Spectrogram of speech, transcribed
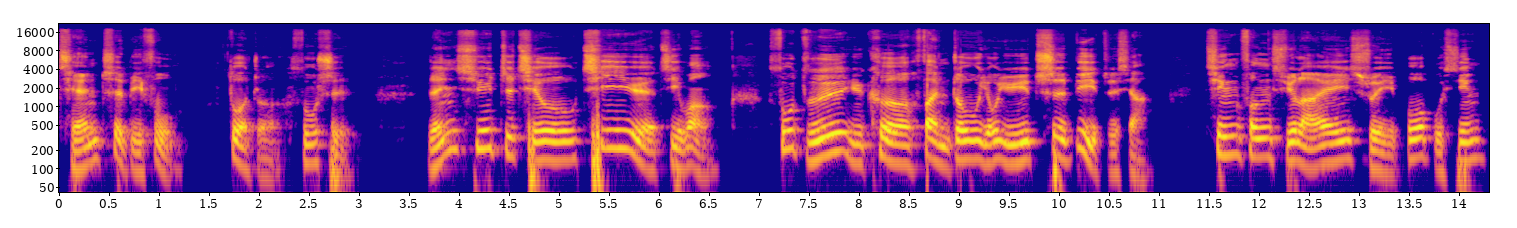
《前赤壁赋》作者苏轼。壬戌之秋，七月既望，苏子与客泛舟游于赤壁之下。清风徐来，水波不兴。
